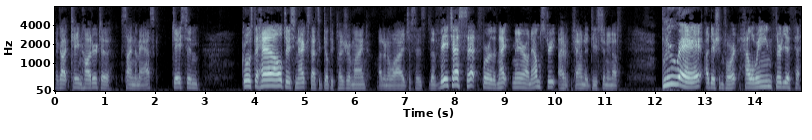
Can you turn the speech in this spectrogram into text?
I got Kane Hodder to sign the mask. Jason Goes to Hell, Jason X, that's a guilty pleasure of mine. I don't know why, it just is. The VHS set for The Nightmare on Elm Street. I haven't found a decent enough Blu-ray edition for it. Halloween 30th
